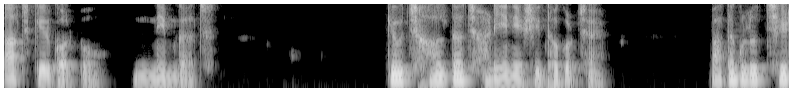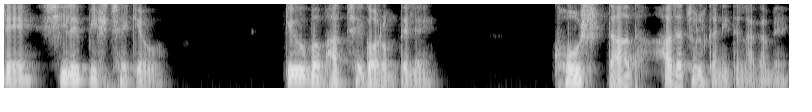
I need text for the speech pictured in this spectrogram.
আজকের গল্প, নিম গাছ। কেউ ছালটা ছাড়িয়ে নিয়ে সিদ্ধ করছে। পাতাগুলো ছিঁড়ে শিলে পিষছে কেউ। কেউ বা ভাজছে গরম তেলে। ঘোষ দাঁত হাজা চুলকানিতে লাগাবে।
